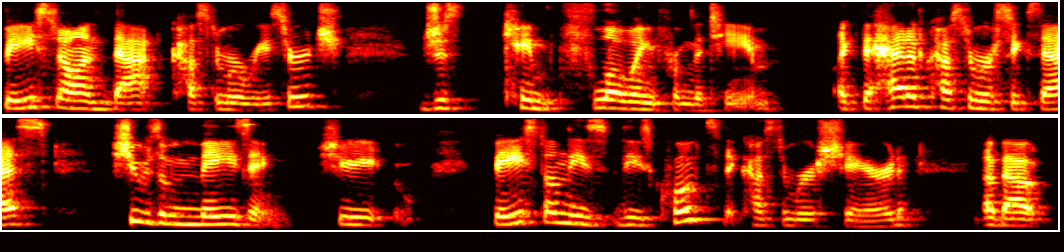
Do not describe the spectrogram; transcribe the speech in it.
based on that customer research just came flowing from the team. Like the head of customer success, she was amazing. She based on these these quotes that customers shared about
